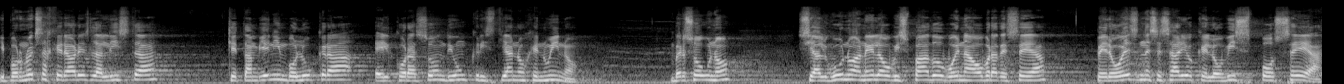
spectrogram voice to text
Y por no exagerar es la lista que también involucra el corazón de un cristiano genuino. Verso 1, si alguno anhela obispado, buena obra desea, pero es necesario que el obispo sea.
